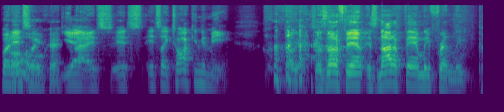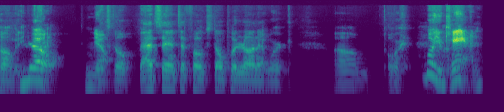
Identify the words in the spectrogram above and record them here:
but it's Oh, like okay. yeah, it's it's it's like talking to me. Okay. So it's not a fam. It's not a family friendly comedy. No, right, no. Let's go. Bad Santa, folks. Don't put it on at work. Um, or Well, you can.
